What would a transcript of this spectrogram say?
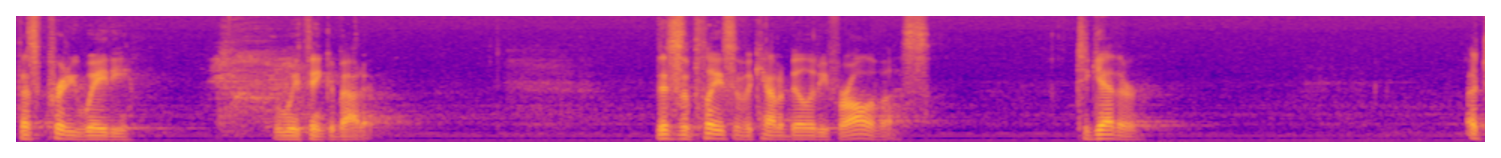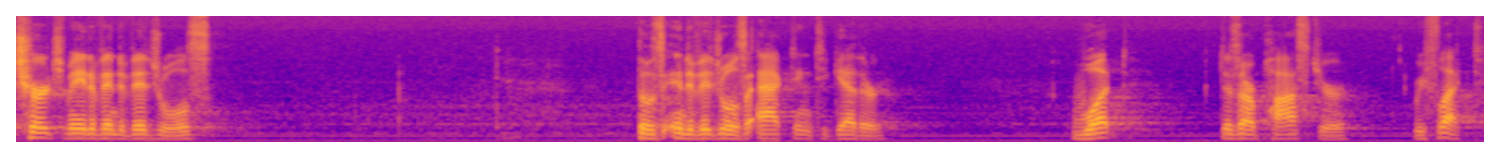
That's pretty weighty when we think about it. This is a place of accountability for all of us together a church made of individuals, those individuals acting together, what does our posture reflect?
